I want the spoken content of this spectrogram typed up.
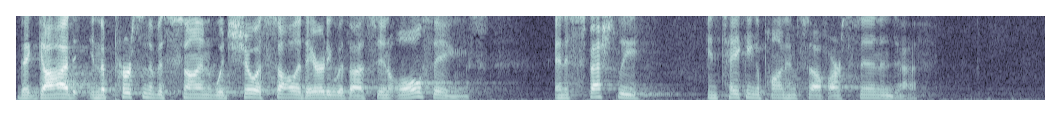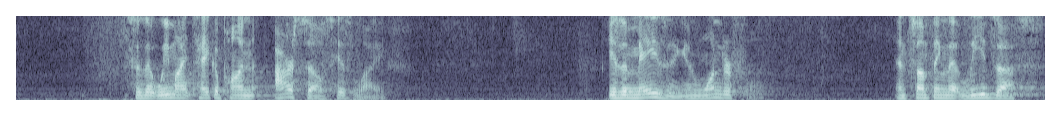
That God, in the person of His Son, would show us solidarity with us in all things, and especially in taking upon himself our sin and death, so that we might take upon ourselves his life, is amazing and wonderful, and something that leads us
